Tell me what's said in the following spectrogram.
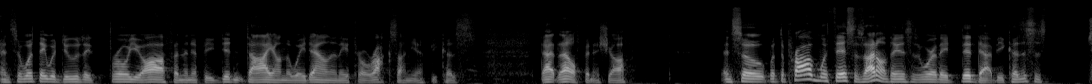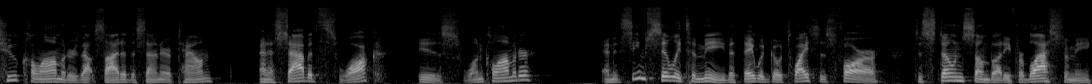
And so what they would do is they'd throw you off, and then if you didn't die on the way down, then they throw rocks on you because that, that'll finish you off. And so, but the problem with this is I don't think this is where they did that because this is two kilometers outside of the center of town, and a Sabbath's walk is one kilometer. And it seems silly to me that they would go twice as far to stone somebody for blasphemy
